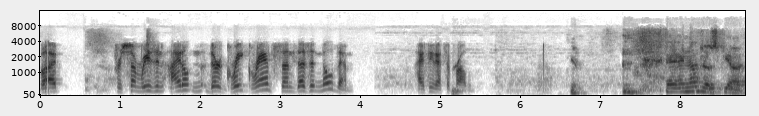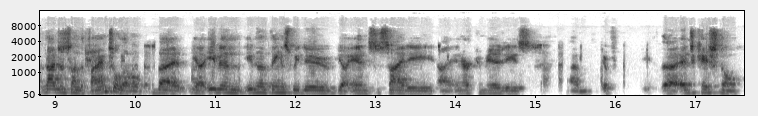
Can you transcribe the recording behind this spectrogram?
but for some reason, I don't. Their great grandson doesn't know them. I think that's a problem. And, and, not just you know not just on the financial level, but you know even even the things we do you know in society uh, in our communities, um, if uh, educational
